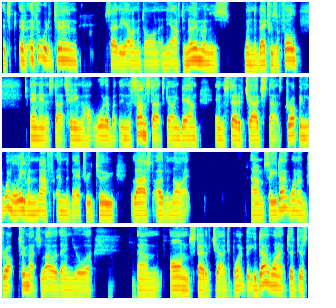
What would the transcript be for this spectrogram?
it's if, if it were to turn say the element on in the afternoon when there's when the batteries are full and then it starts hitting the hot water but then the sun starts going down and the state of charge starts dropping you want to leave enough in the battery to last overnight. Um, so you don't want to drop too much lower than your um, on state of charge point but you don't want it to just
